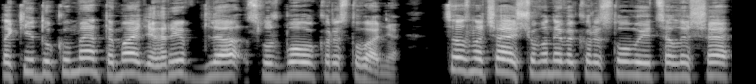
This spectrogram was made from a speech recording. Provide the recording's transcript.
Такі документи мають гриф для службового користування. Це означає, що вони використовуються лише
